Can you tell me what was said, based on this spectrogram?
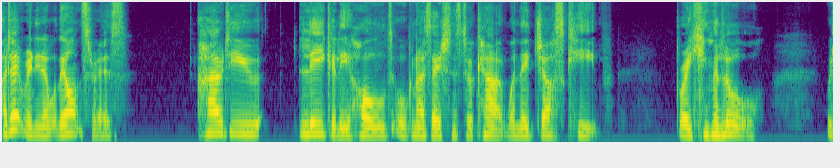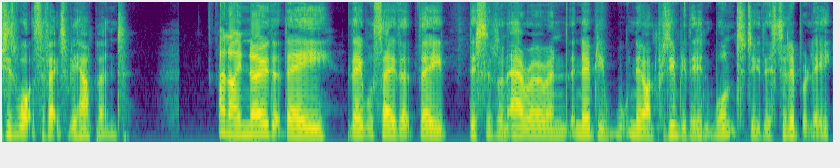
I don't really know what the answer is. How do you legally hold organisations to account when they just keep breaking the law, which is what's effectively happened? And I know that they they will say that they this was an error and nobody no, presumably they didn't want to do this deliberately,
